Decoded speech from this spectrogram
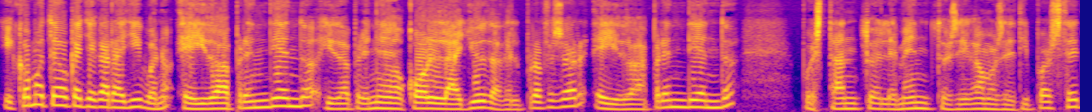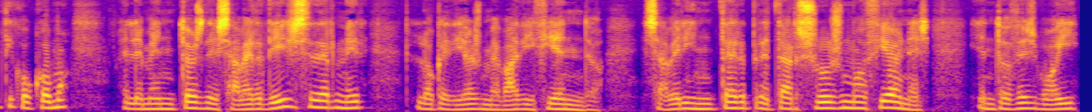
¿Y cómo tengo que llegar allí? Bueno, he ido aprendiendo, he ido aprendiendo con la ayuda del profesor, he ido aprendiendo pues tanto elementos, digamos, de tipo estético como elementos de saber discernir lo que Dios me va diciendo, saber interpretar sus mociones. Y entonces voy,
